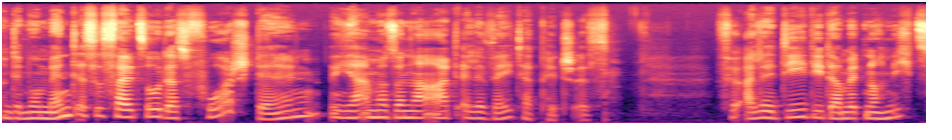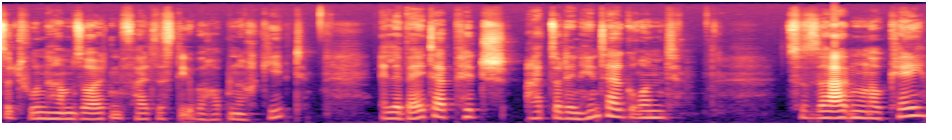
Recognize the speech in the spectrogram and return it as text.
Und im Moment ist es halt so, dass Vorstellen ja immer so eine Art Elevator-Pitch ist. Für alle die, die damit noch nichts zu tun haben sollten, falls es die überhaupt noch gibt. Elevator Pitch hat so den Hintergrund zu sagen, okay,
